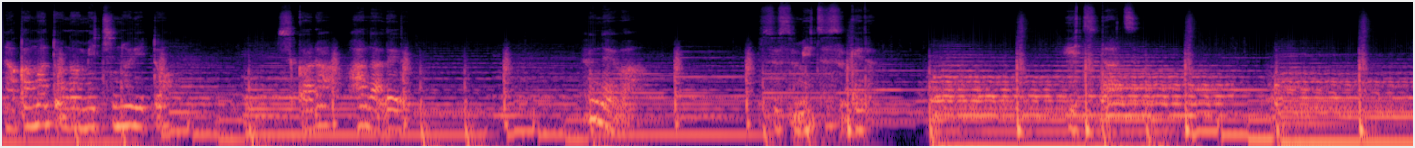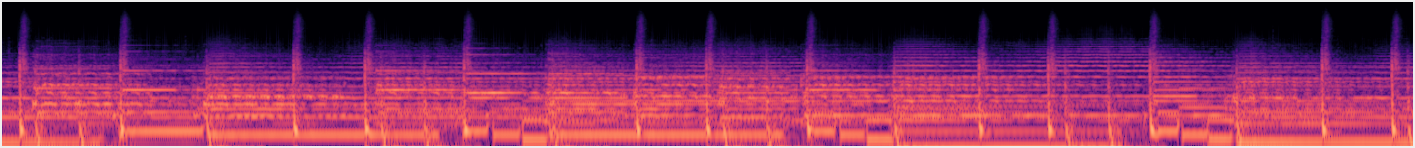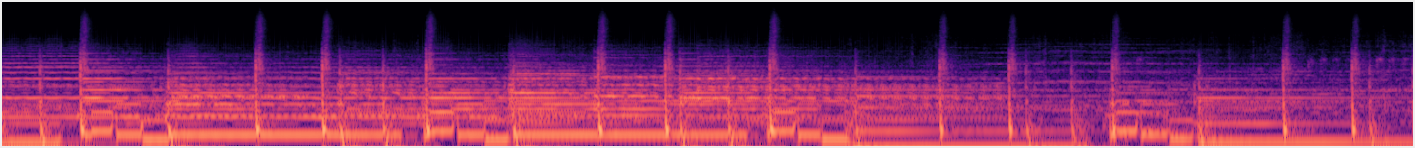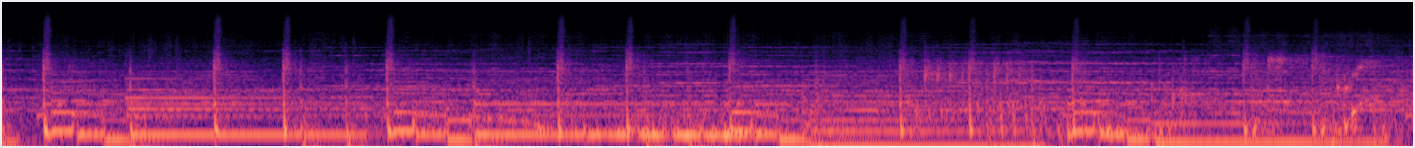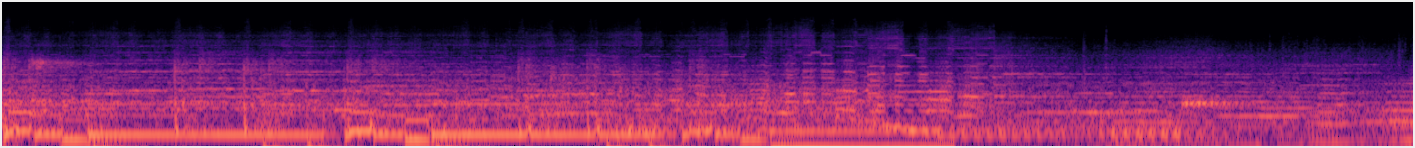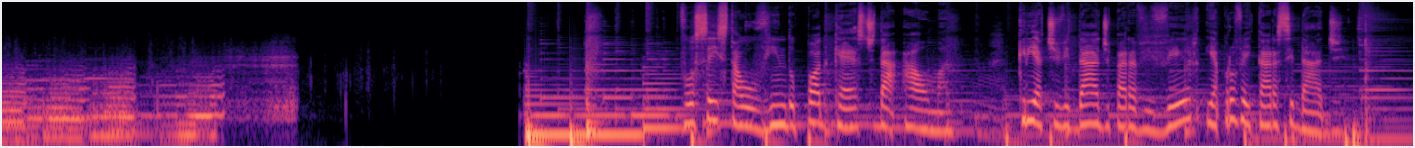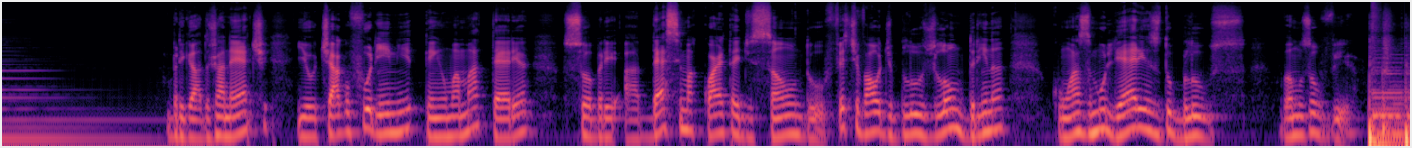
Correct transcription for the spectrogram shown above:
仲間との道のりと死から離れる。船は進み続ける。Você está ouvindo o podcast da Alma. Criatividade para viver e aproveitar a cidade. Obrigado, Janete. E o Tiago Furini tem uma matéria sobre a 14ª edição do Festival de Blues de Londrina com as mulheres do blues. Vamos ouvir. Olá,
